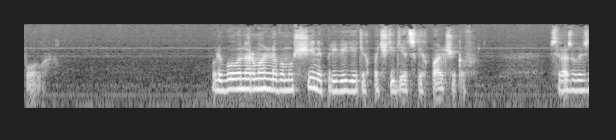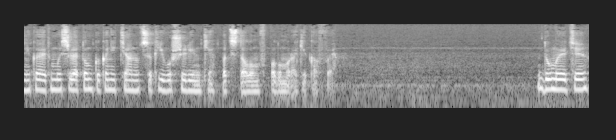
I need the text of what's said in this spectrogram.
пола. У любого нормального мужчины при виде этих почти детских пальчиков сразу возникает мысль о том, как они тянутся к его ширинке под столом в полумраке кафе. Думаете,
